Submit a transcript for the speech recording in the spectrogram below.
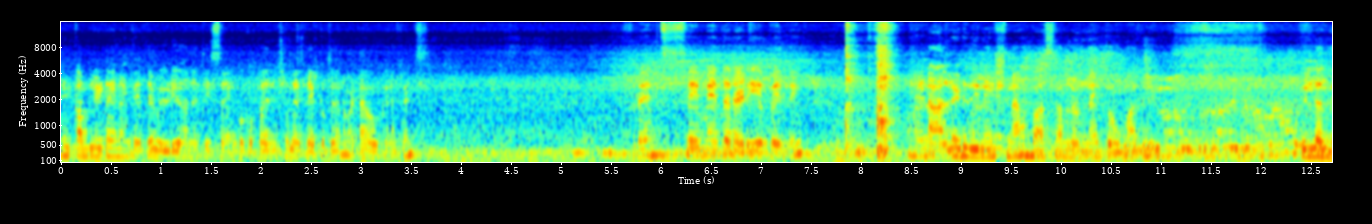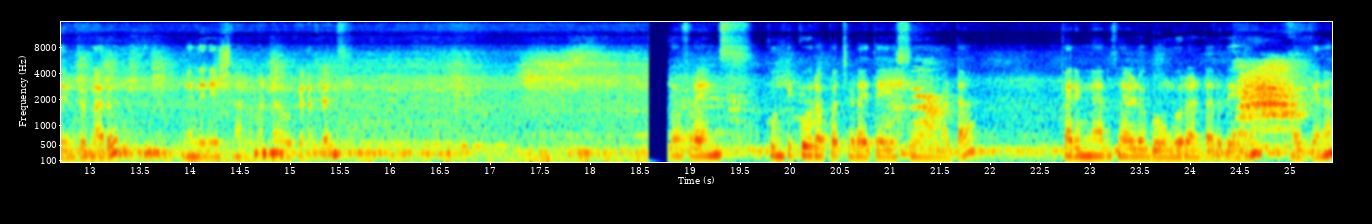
ఇది కంప్లీట్ అయినాక అయితే వీడియో అనేది తీస్తాను ఇంకొక పది నిమిషాలు అయితే అయిపోతుంది అనమాట ఓకేనా ఫ్రెండ్స్ ఫ్రెండ్స్ సేమ్ అయితే రెడీ అయిపోయింది. నేను ఆల్రెడీ తినేసిన. బాసనలు ఉన్నాయి తోమాలి. పిల్లలు తింటున్నారు. నేను తినేసిన అనమాట ఓకేనా ఫ్రెండ్స్ హలో ఫ్రెండ్స్ కుంటి కూర పచ్చడి అయితే వేస్తున్నాను అనమాట కరీంనగర్ సైడ్ గోంగూర అంటారు దీన్ని. ఓకేనా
